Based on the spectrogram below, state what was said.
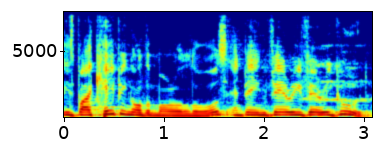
is by keeping all the moral laws and being very, very good.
